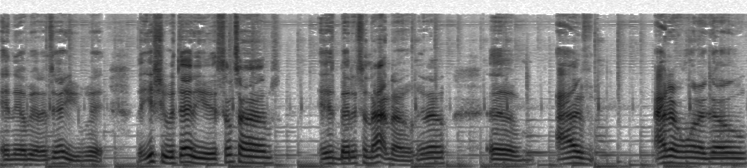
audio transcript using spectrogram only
and they'll be able to tell you. But the issue with that is sometimes it's better to not know you know? Um, i've i don't want to go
